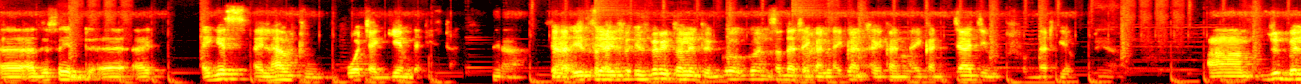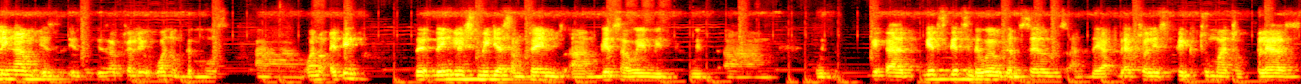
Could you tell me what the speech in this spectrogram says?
uh, as I said, uh, I I guess I'll have to watch a game that is done. Yeah, So yeah, it's, so yeah, it's, it's very talented. Go, go and so that I go and can I can I can I can judge him from that game. Um, Jude Bellingham is, is, is actually one of the most uh, one. Of, I think the, the English media sometimes um, gets away with with um, with uh, gets gets in the way of themselves, and they they actually speak too much of players.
